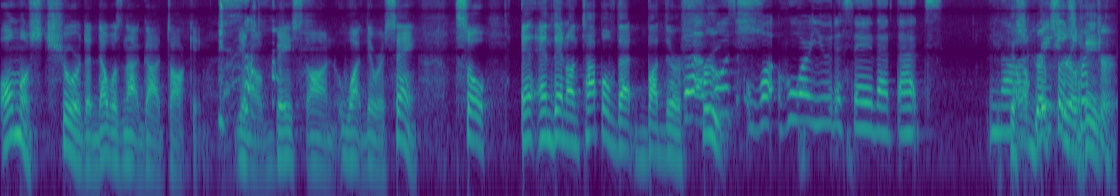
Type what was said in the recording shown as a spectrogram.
almost sure that that was not God talking, you know, based on what they were saying. So, and, and then on top of that, but there are But fruits. who's, what, who are you to say that that's not? The based on Scripture.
